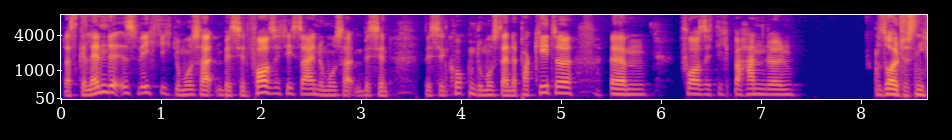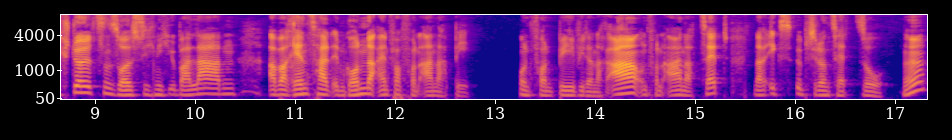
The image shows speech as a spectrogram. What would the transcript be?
das Gelände ist wichtig, du musst halt ein bisschen vorsichtig sein, du musst halt ein bisschen, bisschen gucken, du musst deine Pakete ähm, vorsichtig behandeln solltest nicht stürzen, sollst dich nicht überladen, aber rennst halt im Grunde einfach von A nach B. Und von B wieder nach A und von A nach Z, nach X, Y, Z, so, ne?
